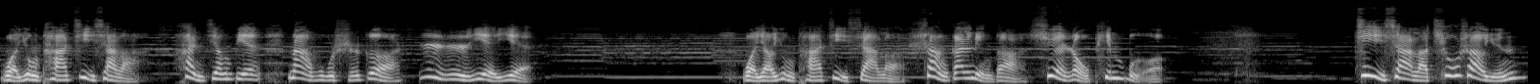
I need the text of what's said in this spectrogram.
我用它记下了汉江边那五十个日日夜夜。我要用它记下了上甘岭的血肉拼搏，记下了邱少云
